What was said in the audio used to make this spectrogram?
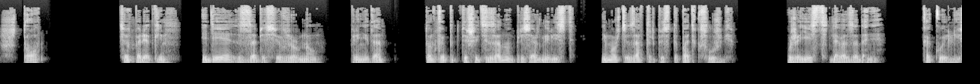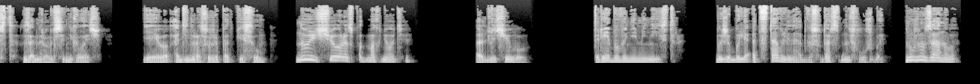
что? Все в порядке. Идея с записью в журнал принята. Только подпишите заново присяжный лист и можете завтра приступать к службе. Уже есть для вас задание. Какой лист? Замер Алексей Николаевич. Я его один раз уже подписывал. Ну, еще раз подмахнете. А для чего? Требования министра. Вы же были отставлены от государственной службы. Нужно заново.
